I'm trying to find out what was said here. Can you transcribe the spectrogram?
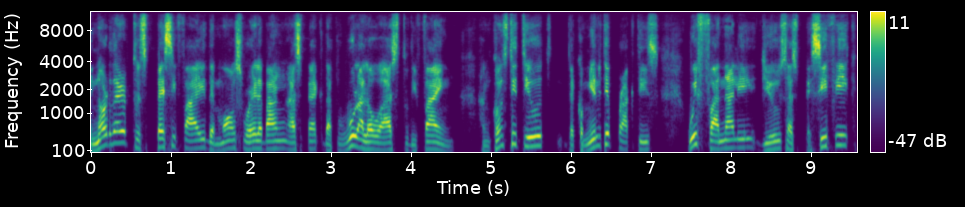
In order to specify the most relevant aspect that will allow us to define and constitute the community practice, we finally use a specific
